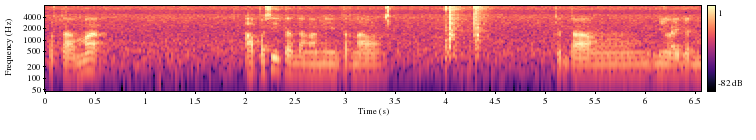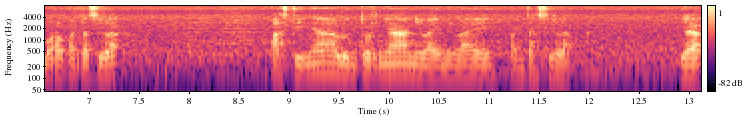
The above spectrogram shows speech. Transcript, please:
Pertama apa sih tantangannya internal? Tentang nilai dan moral Pancasila. Pastinya lunturnya nilai-nilai Pancasila. Ya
